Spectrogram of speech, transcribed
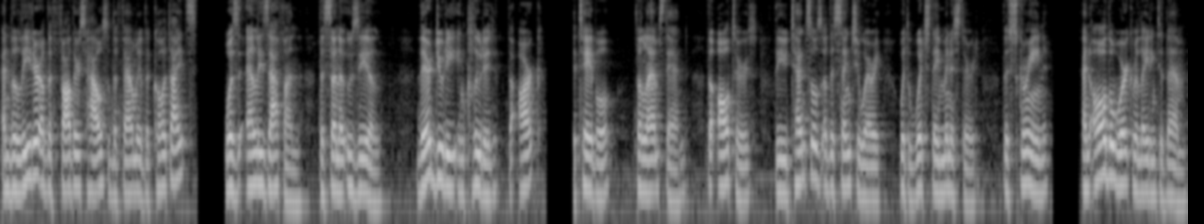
And the leader of the father's house of the family of the Kohathites was Elizaphan, the son of Uzziel. Their duty included the ark, the table, the lampstand, the altars, the utensils of the sanctuary with which they ministered, the screen, and all the work relating to them.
